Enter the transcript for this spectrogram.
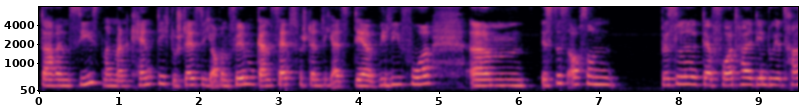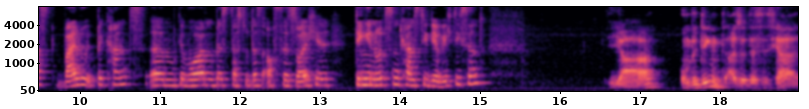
darin siehst? Man, man kennt dich, du stellst dich auch im Film ganz selbstverständlich als der Willi vor. Ähm, ist es auch so ein bisschen der Vorteil, den du jetzt hast, weil du bekannt ähm, geworden bist, dass du das auch für solche Dinge nutzen kannst, die dir wichtig sind? Ja, unbedingt. Also das ist ja,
